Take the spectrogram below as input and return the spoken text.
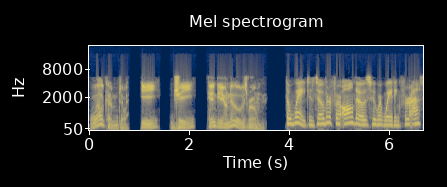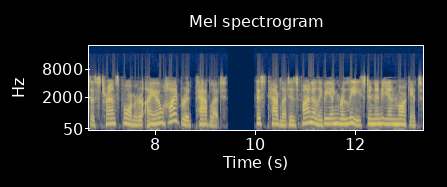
Welcome to E.G. India Newsroom. The wait is over for all those who were waiting for Asus Transformer AiO Hybrid tablet. This tablet is finally being released in Indian market.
